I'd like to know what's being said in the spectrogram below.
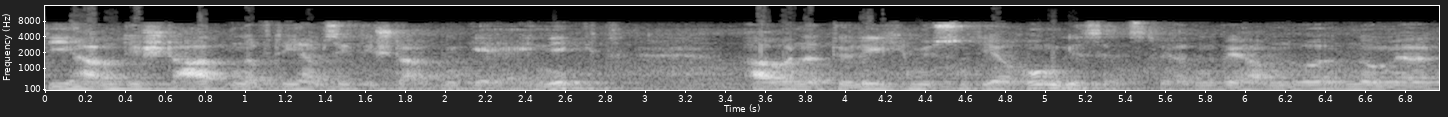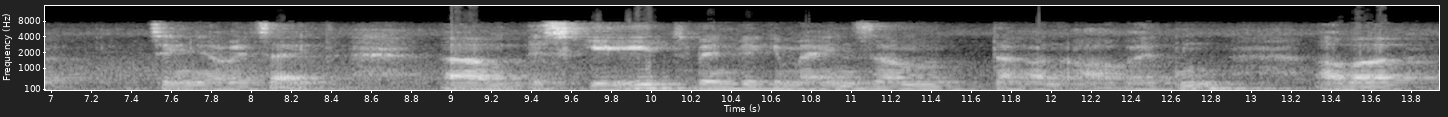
die haben die Staaten, auf die haben sich die Staaten geeinigt, aber natürlich müssen die auch umgesetzt werden. Wir haben nur, nur mehr zehn Jahre Zeit. Ähm, es geht, wenn wir gemeinsam daran arbeiten, aber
